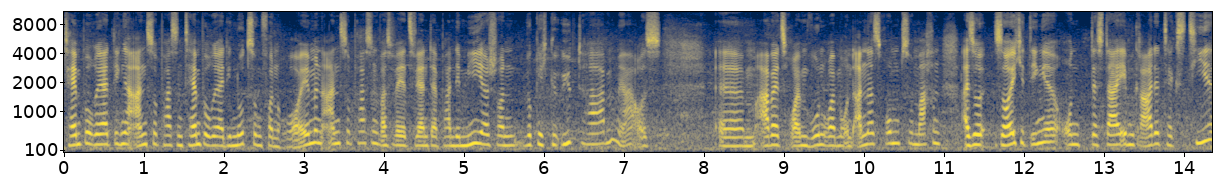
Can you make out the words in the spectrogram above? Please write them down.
temporär Dinge anzupassen, temporär die Nutzung von Räumen anzupassen, was wir jetzt während der Pandemie ja schon wirklich geübt haben, ja, aus ähm, Arbeitsräumen, Wohnräume und andersrum zu machen. Also solche Dinge und dass da eben gerade Textil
